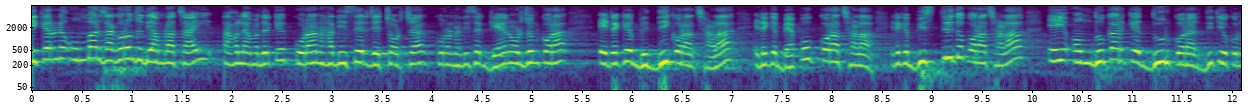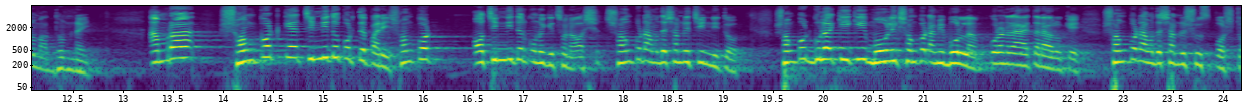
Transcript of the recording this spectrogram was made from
এই কারণে উম্মার জাগরণ যদি আমরা চাই, তাহলে আমাদেরকে কোরআন হাদিসের যে চর্চা, কোরআন হাদিসের জ্ঞান অর্জন করা, এটাকে বৃদ্ধি করা ছাড়া, এটাকে ব্যাপক করা ছাড়া, এটাকে বিস্তৃত করা ছাড়া, এই অন্ধকারকে দূর করার দ্বিতীয় কোনো মাধ্যম নাই। আমরা সংকটকে চিহ্নিত করতে পারি। সংকট অচিহ্নিতের কোনো কিছু না। সংকট আমাদের সামনে চিহ্নিত। সংকটগুলো কি কি? মৌলিক সংকট আমি বললাম কোরআনের আয়তার আলোকে। সংকট আমাদের সামনে সুস্পষ্ট।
